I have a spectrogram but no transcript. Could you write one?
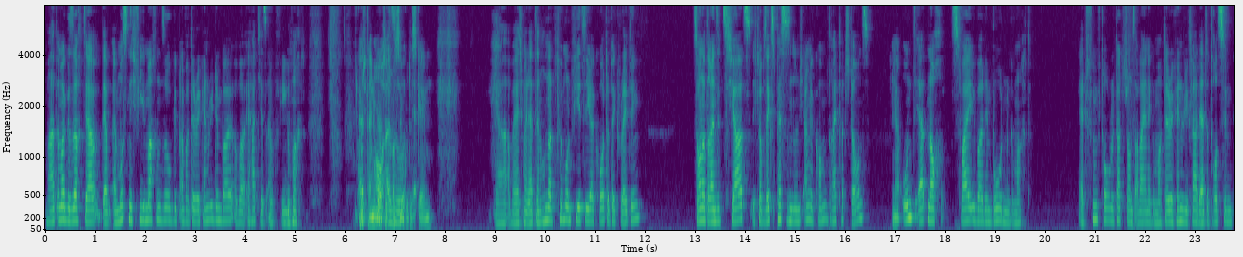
man hat immer gesagt, ja, der, er muss nicht viel machen, so, gib einfach Derrick Henry den Ball, aber er hat jetzt einfach viel gemacht. Und Henry auch- hatte trotzdem also, ein gutes Game. Ja, aber ich meine, er hat ein 145er Quarterback-Rating, 273 Yards, ich glaube, sechs Pässe sind noch nicht angekommen, drei Touchdowns. Ja. Und er hat noch zwei über den Boden gemacht. Er hat fünf Total Touchdowns alleine gemacht. Derrick Henry, klar, der hatte trotzdem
